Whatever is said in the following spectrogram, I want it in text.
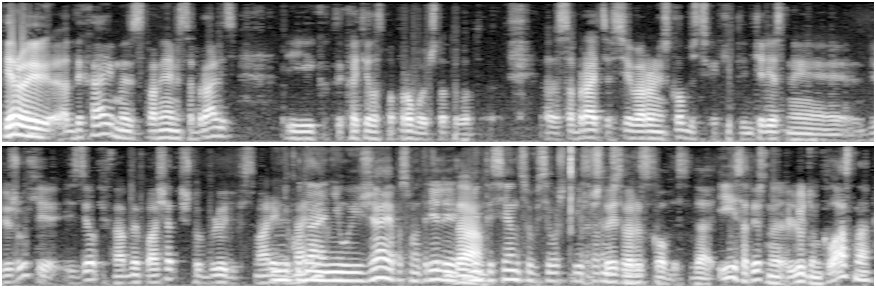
Первый отдыхай, мы с парнями собрались, и как-то хотелось попробовать что-то вот э, собрать со всей Воронежской области какие-то интересные движухи и сделать их на одной площадке, чтобы люди посмотрели Никуда не уезжая, посмотрели да. квинтэссенцию всего, что есть что в Воронежской, есть в Воронежской области. Да. И, соответственно, людям классно,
